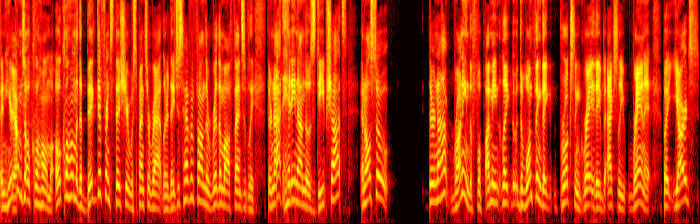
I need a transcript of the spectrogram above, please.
And here comes Oklahoma. Oklahoma, the big difference this year with Spencer Rattler, they just haven't found the rhythm offensively. They're not hitting on those deep shots. And also, they're not running the football. I mean, like the, the one thing they, Brooks and Gray, they actually ran it, but yards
